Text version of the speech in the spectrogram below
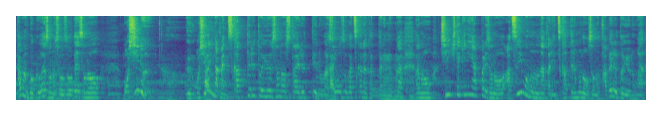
多分僕はその想像でそのお汁。うん、お汁の中に使ってるというそのスタイルっていうのが想像がつかなかったりとか、あの地域的にやっぱりその熱いものの中に使ってるものをその食べるというのが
